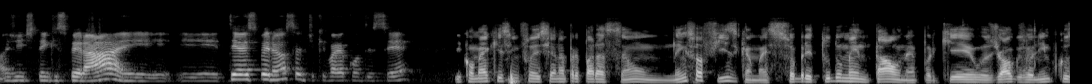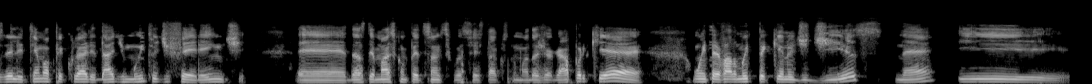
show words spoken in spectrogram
a gente tem que esperar e, e ter a esperança de que vai acontecer. E como é que isso influencia na preparação, nem só física, mas sobretudo mental, né? Porque os Jogos Olímpicos ele tem uma peculiaridade muito diferente é, das demais competições que você está acostumado a jogar, porque é um intervalo muito pequeno de dias, né? E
